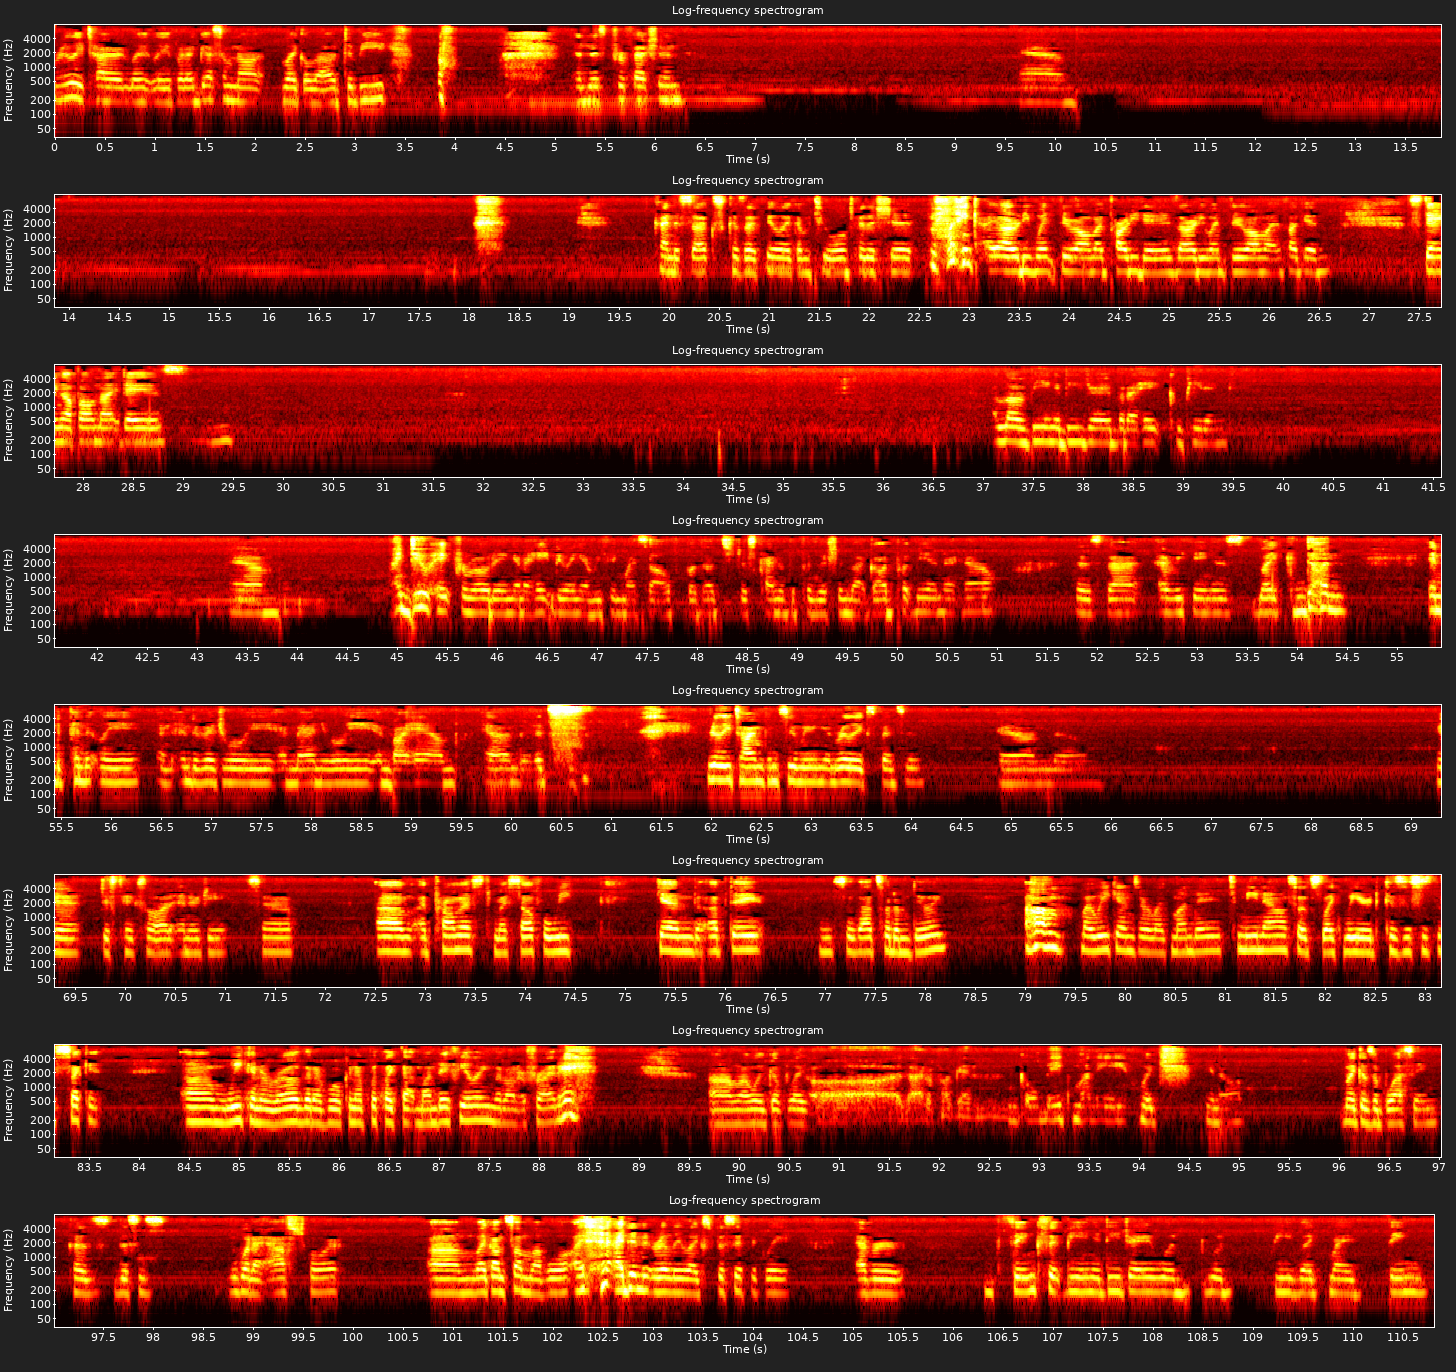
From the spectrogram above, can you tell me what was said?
really tired lately, but I guess I'm not like allowed to be in this profession. And kind of sucks because I feel like I'm too old for this shit. like I already went through all my party days, I already went through all my fucking staying up all night days. I love being a DJ, but I hate competing. And I do hate promoting and I hate doing everything myself, but that's just kind of the position that God put me in right now. Is that everything is like done independently and individually and manually and by hand and it's really time consuming and really expensive and um, yeah, just takes a lot of energy. So um, I promised myself a weekend update, and so that's what I'm doing. Um, my weekends are like Monday to me now, so it's like weird because this is the second um, week in a row that I've woken up with like that Monday feeling, but on a Friday. Um, I wake up like, oh, I gotta fucking go make money, which, you know, like is a blessing, cause this is what I asked for. Um, like on some level, I, I didn't really like specifically ever think that being a DJ would, would be like my thing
